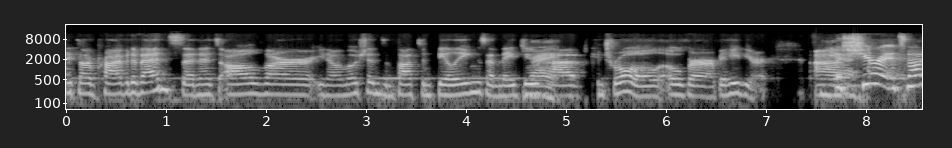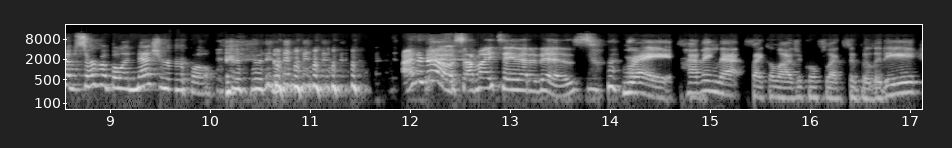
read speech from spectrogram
it's our private events and it's all of our, you know, emotions and thoughts and feelings, and they do right. have control over our behavior. Um, Shira, it's not observable and measurable. I don't know. Some might say that it is. right. Having that psychological flexibility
